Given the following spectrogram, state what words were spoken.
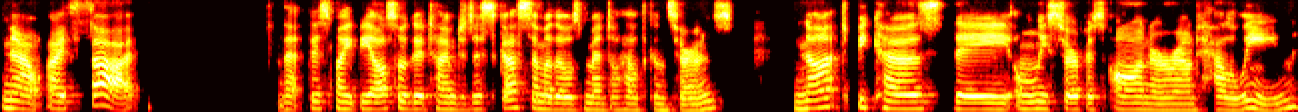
Now, I thought that this might be also a good time to discuss some of those mental health concerns not because they only surface on or around Halloween,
